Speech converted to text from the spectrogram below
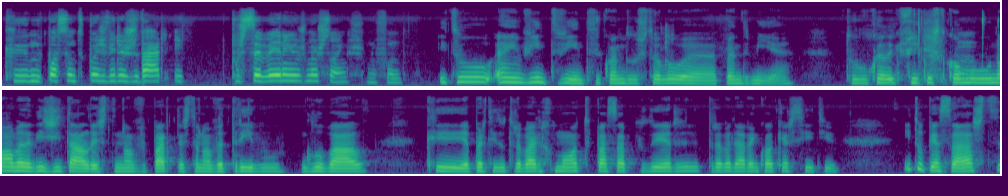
que me possam depois vir ajudar e por saberem os meus sonhos, no fundo. E tu, em 2020, quando instalou a pandemia, tu qualificas-te como hum. nómada digital, esta nova parte desta nova tribo global que, a partir do trabalho remoto, passa a poder trabalhar em qualquer sítio. E tu pensaste,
